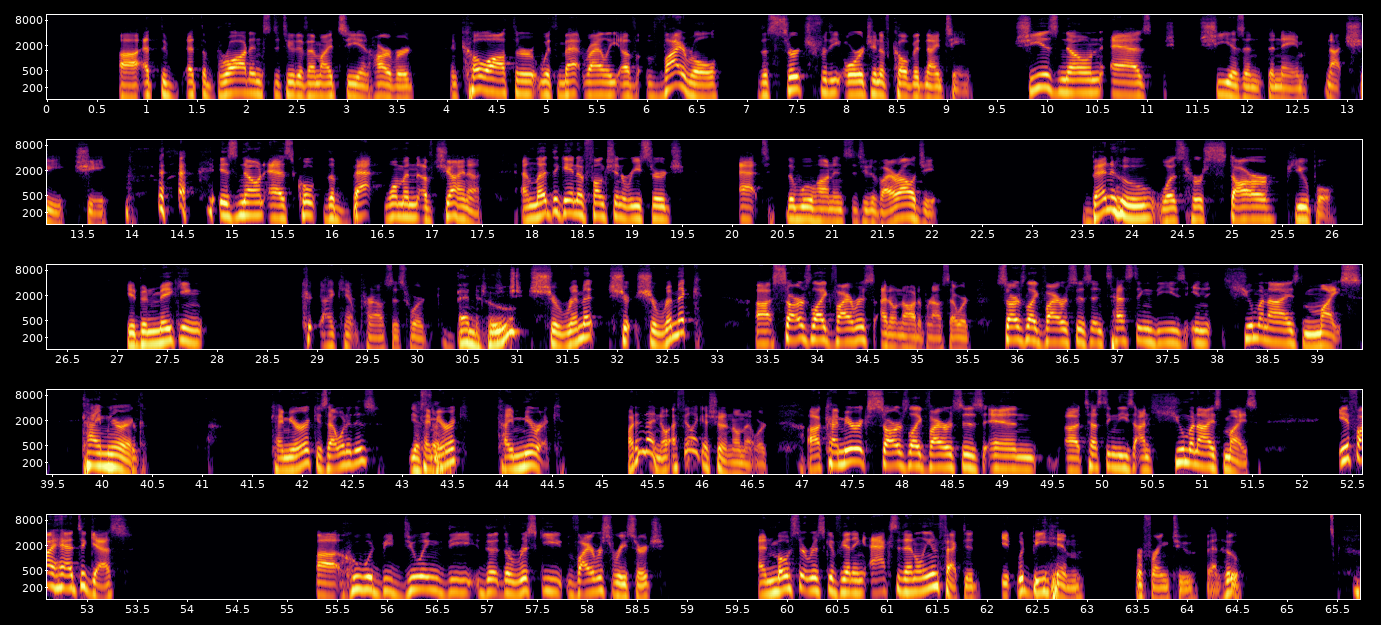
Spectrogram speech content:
uh, at the at the Broad Institute of MIT and Harvard, and co-author with Matt Ridley of Viral: The Search for the Origin of COVID-19. She is known as she is in the name, not she. She is known as quote the Batwoman of China, and led the gain of function research at the Wuhan Institute of Virology. Ben Hu was her star pupil. He had been making I can't pronounce this word. Ben who? Shirimic, Shirimic, uh, SARS-like virus. I don't know how to pronounce that word. SARS-like viruses and testing these in humanized mice. Chimeric. Chimeric, is that what it is? Yes, sir. Chimeric? Chimeric. Why didn't I know? I feel like I should have known that word. Uh, chimeric SARS-like viruses and uh, testing these on humanized mice. If I had to guess, uh, who would be doing the, the the risky virus research and most at risk of getting accidentally infected, it would be him, referring to Ben Hu.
